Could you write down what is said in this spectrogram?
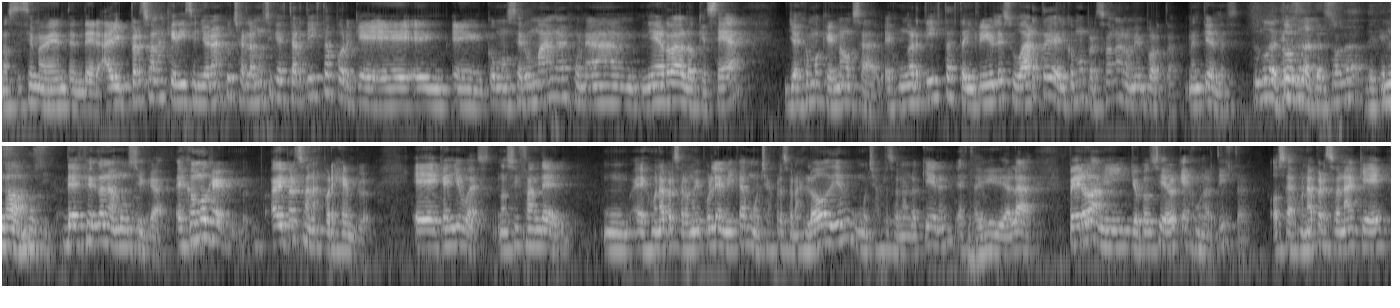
No sé si me voy a entender. Hay personas que dicen, yo no voy a escuchar la música de este artista porque eh, en- en- como ser humano es una mierda o lo que sea. Yo es como que no, o sea, es un artista, está increíble su arte, él como persona no me importa, ¿me entiendes? Tú no defiendes ¿Cómo? a la persona, defiendes a No, la música. defiendo la música. Es como que hay personas, por ejemplo, eh, Kanye West, no soy fan de él. mm, Es una persona muy polémica, muchas personas lo odian, muchas personas lo quieren, está dividida la... Pero a mí yo considero que es un artista. O sea, es una persona que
